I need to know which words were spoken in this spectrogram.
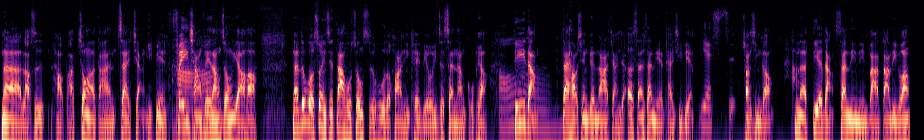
那老师好把重要答案再讲一遍，非常非常重要哈。那如果说你是大户、中实户的话，你可以留意这三档股票。哦第一档代号先跟大家讲一下，二三三年的台积电，yes，创新高。好那第二档三零零八大力光。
